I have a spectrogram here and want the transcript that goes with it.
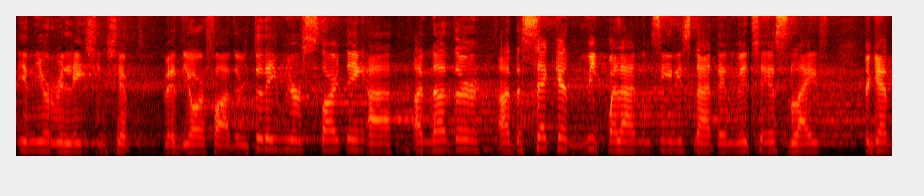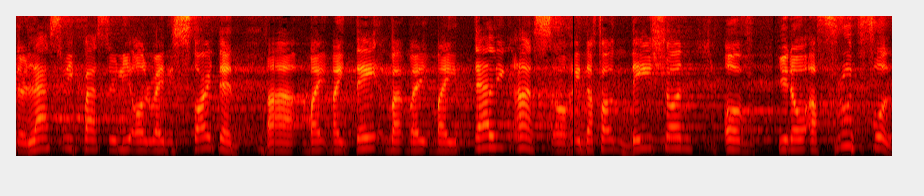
in your relationship with your father. Today we are starting uh, another, uh, the second week pala ng series natin, which is Life together. Last week, Pastor Lee already started uh, by, by, by, by telling us, okay, the foundation of, you know, a fruitful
